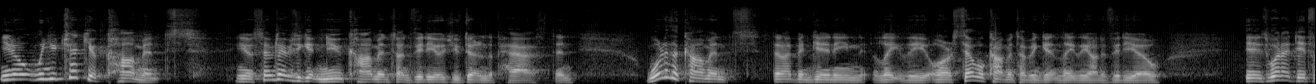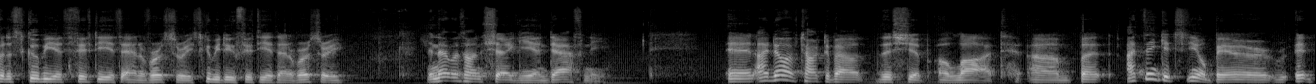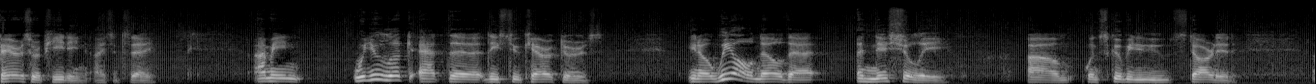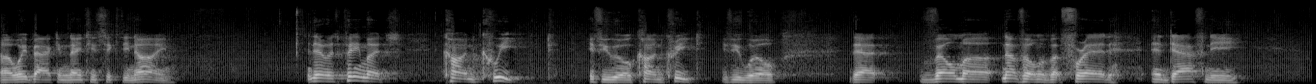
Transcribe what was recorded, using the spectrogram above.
You know, when you check your comments, you know, sometimes you get new comments on videos you've done in the past. And one of the comments that I've been getting lately, or several comments I've been getting lately on a video, is what I did for the Scooby's 50th anniversary, Scooby Doo 50th anniversary. And that was on Shaggy and Daphne. And I know I've talked about this ship a lot, um, but I think it's you know bear it bears repeating. I should say. I mean, when you look at the these two characters, you know we all know that initially, um, when Scooby Doo started, uh, way back in 1969, there was pretty much concrete, if you will, concrete, if you will, that Velma, not Velma, but Fred and Daphne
